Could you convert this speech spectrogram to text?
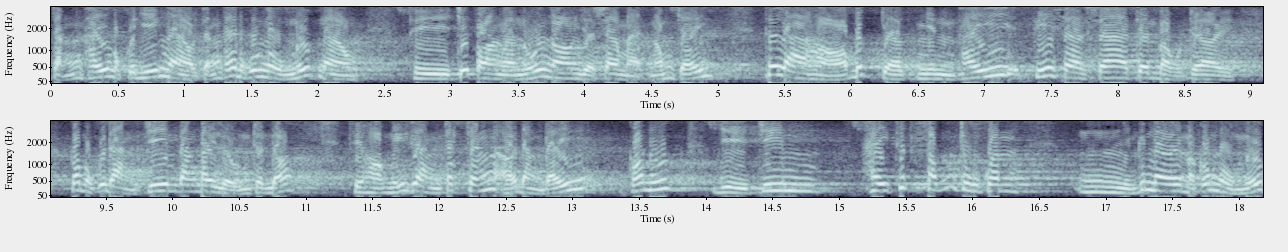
chẳng thấy một cái giếng nào, chẳng thấy một cái nguồn nước nào, thì chỉ toàn là núi non và sa mạc nóng cháy. Thế là họ bất chợt nhìn thấy phía xa xa trên bầu trời có một cái đàn chim đang bay lượn trên đó. Thì họ nghĩ rằng chắc chắn ở đằng đấy có nước, vì chim hay thích sống chung quanh những cái nơi mà có nguồn nước,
